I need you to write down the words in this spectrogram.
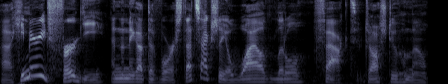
Uh, he married Fergie and then they got divorced. That's actually a wild little fact. Josh Duhamel.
